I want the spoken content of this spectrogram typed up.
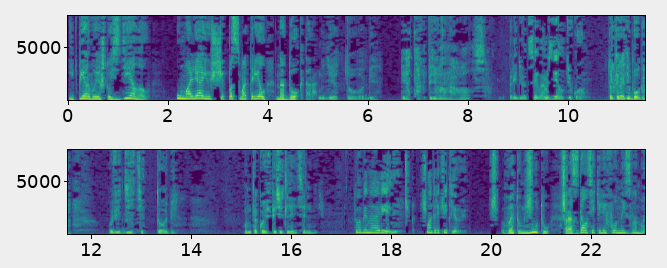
и первое, что сделал, умоляюще посмотрел на доктора. где Тоби? Я так переволновался. Придется и вам сделать укол. Только ради бога, уведите Тоби. Он такой впечатлительный. Тоби на арене. Он репетирует. В эту минуту раздался телефонный звонок.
